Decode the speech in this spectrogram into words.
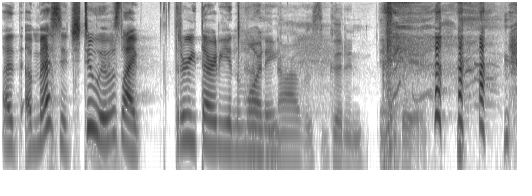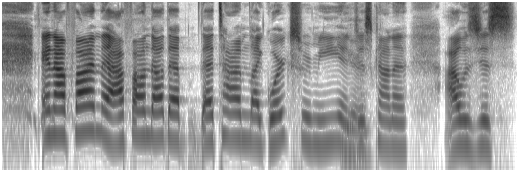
a, a message too. It was like three thirty in the morning. Know, I was good in, in bed. and I find that I found out that that time like works for me and Yeah. just kind of I was just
